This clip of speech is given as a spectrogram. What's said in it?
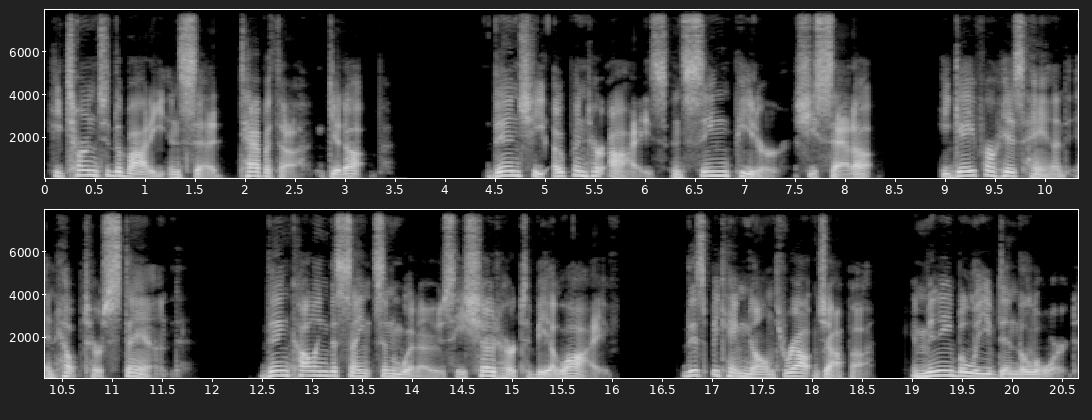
He turned to the body and said, Tabitha, get up. Then she opened her eyes, and seeing Peter, she sat up. He gave her his hand and helped her stand. Then, calling the saints and widows, he showed her to be alive. This became known throughout Joppa, and many believed in the Lord.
